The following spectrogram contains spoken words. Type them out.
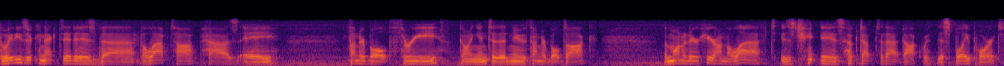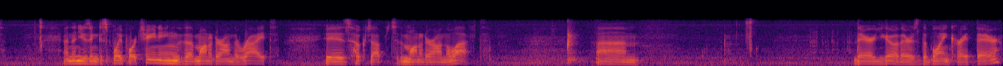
the way these are connected is the, the laptop has a Thunderbolt 3 going into the new Thunderbolt dock. The monitor here on the left is, is hooked up to that dock with DisplayPort. And then using DisplayPort chaining, the monitor on the right is hooked up to the monitor on the left. Um, there you go, there's the blank right there.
